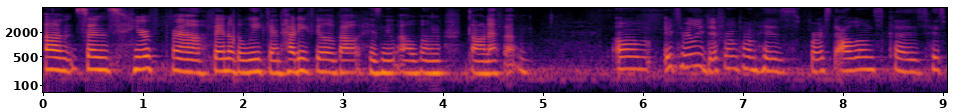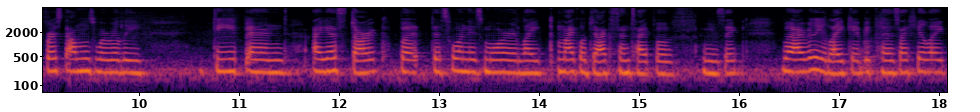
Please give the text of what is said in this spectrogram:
Um, since you're a fan of The Weeknd, how do you feel about his new album, Dawn FM? Um, it's really different from his first albums because his first albums were really deep and I guess dark, but this one is more like Michael Jackson type of music. But I really like it because I feel like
